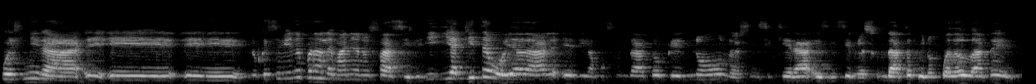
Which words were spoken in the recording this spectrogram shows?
Pues mira, eh, eh, eh, lo que se viene para Alemania no es fácil. Y, y aquí te voy a dar, digamos, un dato que no, no es ni siquiera, es decir, no es un dato que uno pueda dudar de él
